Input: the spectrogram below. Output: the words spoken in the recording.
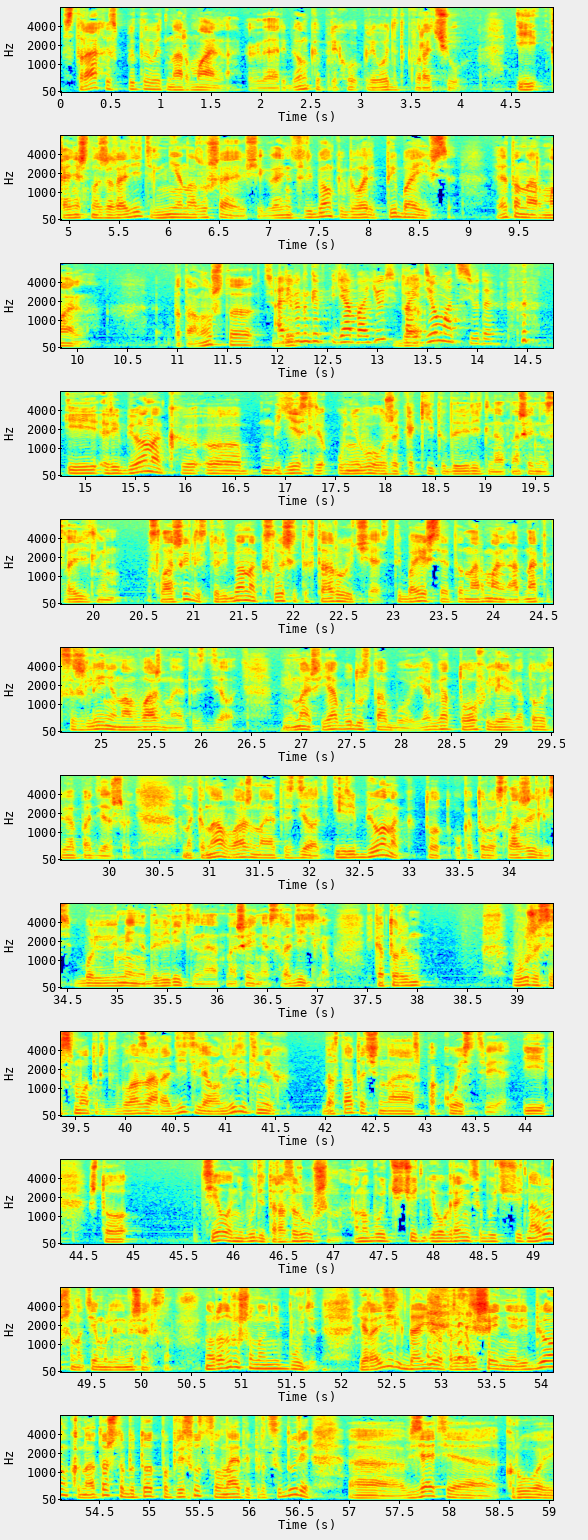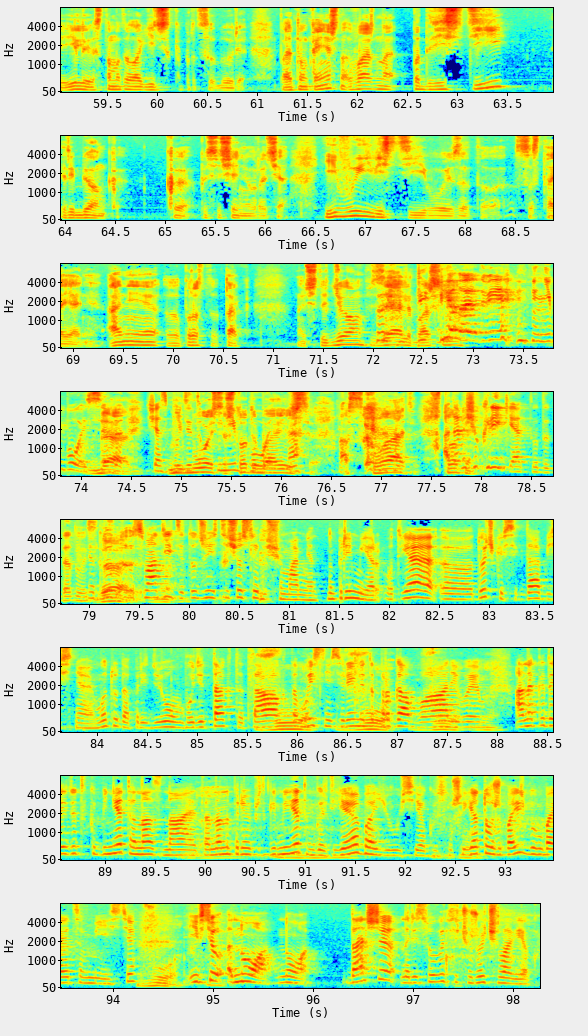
Страх испытывать нормально, когда ребенка приводит к врачу. И, конечно же, родитель, не нарушающий границу ребенка, говорит, ты боишься. Это нормально. Потому что тебе... А ребенок говорит, я боюсь, да. пойдем отсюда. И ребенок, э, если у него уже какие-то доверительные отношения с родителем сложились, то ребенок слышит и вторую часть. Ты боишься, это нормально. Однако, к сожалению, нам важно это сделать. Понимаешь, я буду с тобой, я готов или я готова тебя поддерживать. Однако нам важно это сделать. И ребенок, тот, у которого сложились более или менее доверительные отношения с родителем, и который в ужасе смотрит в глаза родителя, он видит в них достаточное спокойствие. И что тело не будет разрушено. Оно будет чуть-чуть, его граница будет чуть-чуть нарушена тем или иным вмешательством, но разрушено не будет. И родитель дает разрешение ребенку на то, чтобы тот поприсутствовал на этой процедуре э, взятия крови или стоматологической процедуре. Поэтому, конечно, важно подвести ребенка к посещению врача и вывести его из этого состояния, а не э, просто так Значит, идем, взяли, пошли. Белая дверь, не бойся. Да, Сейчас не будет бойся, не что больно. ты боишься? А схватит. А там ты? еще крики оттуда дадут. Да, тут, смотрите, да. тут же есть еще следующий момент. Например, вот я э, дочке всегда объясняю, мы туда придем, будет так-то, так-то, вот, мы с ней все время вот, это проговариваем. Вот, да. Она, когда идет в кабинет, она знает. Да. Она, например, перед кабинетом говорит, я боюсь. Я говорю, слушай, вот. я тоже боюсь, будем бояться вместе. Вот. И все, но, но, дальше нарисовывается чужой человек.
